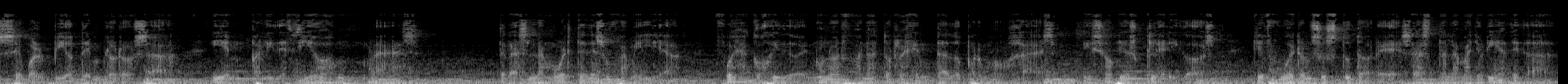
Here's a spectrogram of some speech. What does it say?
se volvió temblorosa y empalideció aún más. Tras la muerte de su familia, fue acogido en un orfanato regentado por monjas y sobrios clérigos que fueron sus tutores hasta la mayoría de edad.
